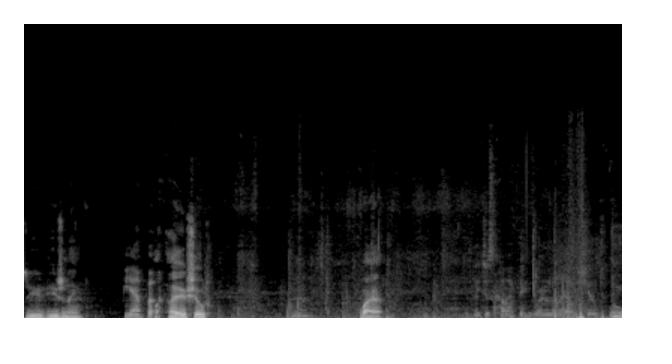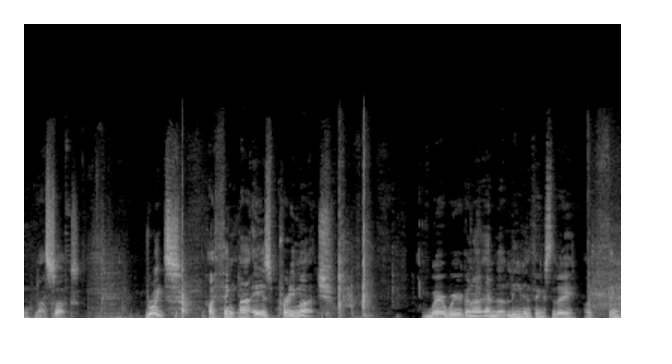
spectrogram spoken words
U- username. Yeah, but IO Shield. Wow. they just cut their finger in an IO shield. Oh, that sucks. Right, I think that is pretty much where we're going to end up leaving things today, I think.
